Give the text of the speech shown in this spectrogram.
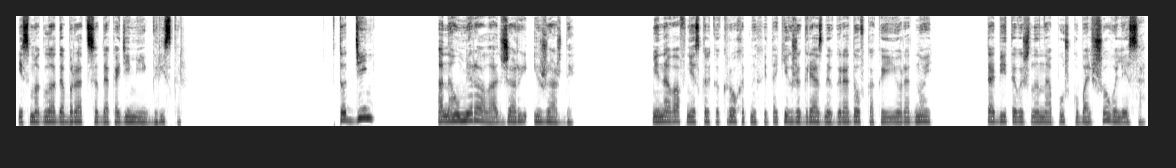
и смогла добраться до Академии Грискор. В тот день она умирала от жары и жажды. Миновав несколько крохотных и таких же грязных городов, как и ее родной, Табита вышла на опушку большого леса.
